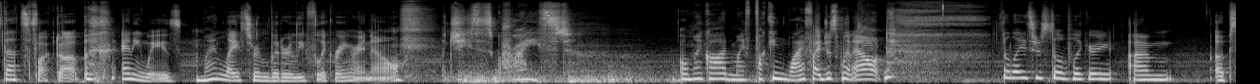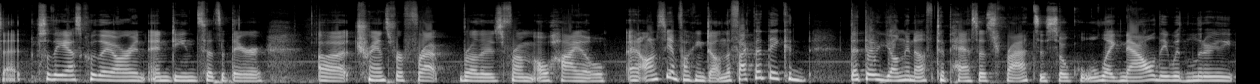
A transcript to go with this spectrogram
That's fucked up. Anyways, my lights are literally flickering right now. Jesus Christ. Oh my god, my fucking Wi-Fi just went out. the lights are still flickering. I'm upset. So they ask who they are, and, and Dean says that they're uh, transfer frat brothers from Ohio. And honestly, I'm fucking done. The fact that they could that they're young enough to pass as frats is so cool. Like now they would literally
